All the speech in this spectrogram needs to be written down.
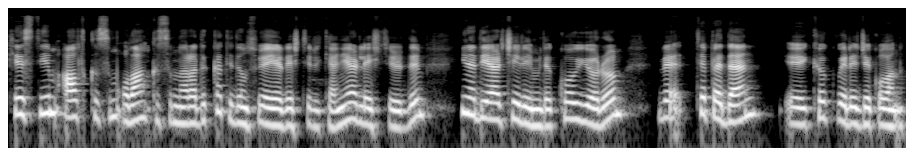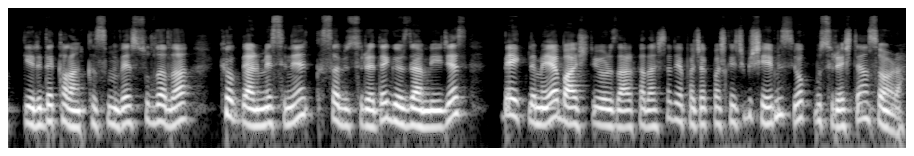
kestiğim alt kısım olan kısımlara dikkat edin suya yerleştirirken yerleştirdim. Yine diğer çeliğimi de koyuyorum. Ve tepeden e, kök verecek olan geride kalan kısmı ve suda da köklenmesini kısa bir sürede gözlemleyeceğiz beklemeye başlıyoruz arkadaşlar. Yapacak başka hiçbir şeyimiz yok bu süreçten sonra.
